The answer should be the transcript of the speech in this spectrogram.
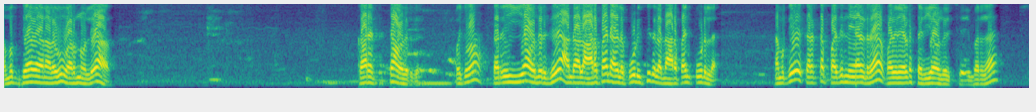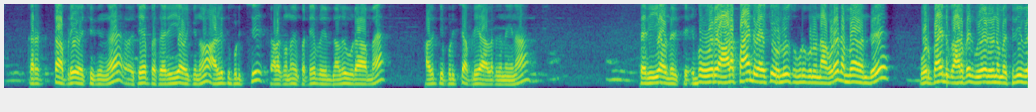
நமக்கு தேவையான அளவு வரணும் இல்லையா? கரெக்டாக வந்திருக்கு. ஓகேவா சரியாக வந்திருக்கு. அந்த அதுல அரை பாயிண்ட் அதில் கூடிச்சு இதில் அந்த அரை பாயிண்ட் கூடல. நமக்கு கரெக்டாக பதினேழரை பதினேழரை சரியாக வந்துருச்சு. பாருங்கள் கரெக்டாக அப்படியே வச்சுக்கோங்க. டேப்பை சரியாக வைக்கணும். அழுத்தி பிடிச்சி கலக்கணும். இப்போ டேப்பை நழுவு விடாமல் அழுத்தி பிடிச்சி அப்படியே அழுத்துனீங்கன்னா சரியாக வந்துருச்சு. இப்போ ஒரு அரை பாயிண்ட் வரைக்கும் லூஸ் கொடுக்கணும்னா கூட நம்ம வந்து ஒரு பாயிண்ட் அரை பாயிண்ட் வேணும் நம்ம ஸ்லீவ்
